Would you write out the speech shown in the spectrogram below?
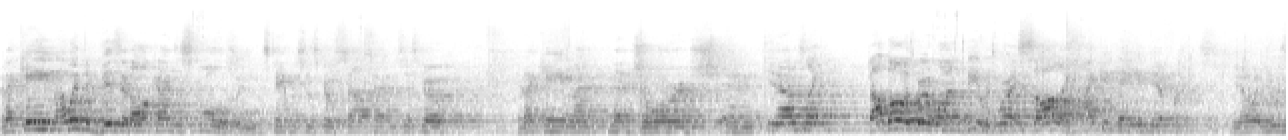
And I came, I went to visit all kinds of schools in San Francisco, South San Francisco. And I came and I met George and, you know, I was like, Balboa is where I wanted to be. It was where I saw, like, I could make a difference. You know, and it was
